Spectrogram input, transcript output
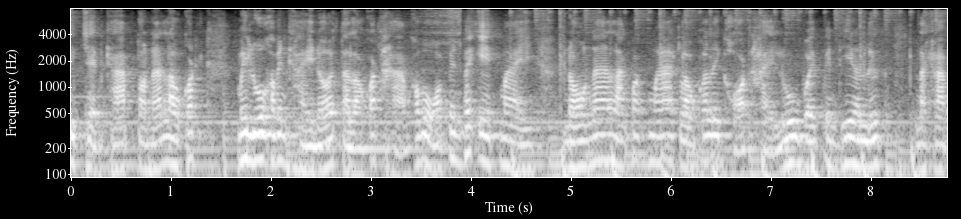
2017 ครับ ตอนนั้นเราก็ไม่รู้เขาเป็นใครเนอะแต่เราก็ถามเขาบอกว่าเป็นพระเอกใหม่ น้องน่ารักมากๆ เราก็เลยขอถ่ายรูปไว้เป็นที่ระลึกนะครับ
